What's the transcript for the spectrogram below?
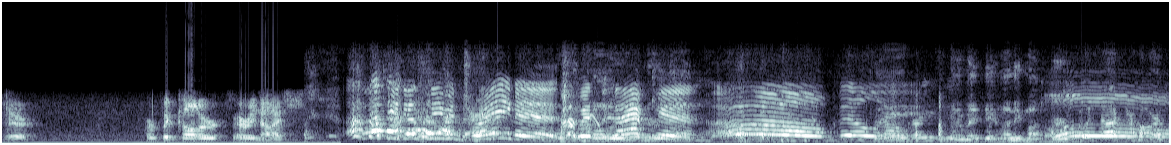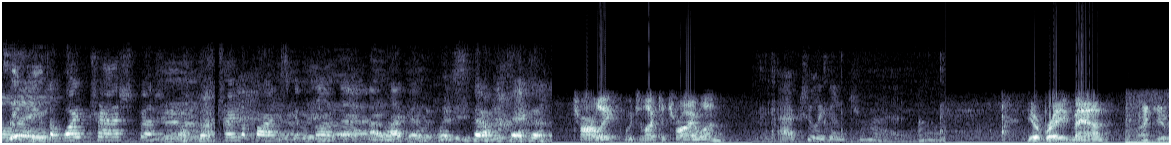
There. Perfect color, very nice. Look, he doesn't even drain it with the napkins. Oh, Billy. I'm gonna make a honey mustard. Oh, Dr. Hart Oh. It's a white trash special. Yeah. Trailer Park's gonna love that. I like it. Charlie, would you like to try one? Actually gonna try it. Oh. You're a brave man. Thank you.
